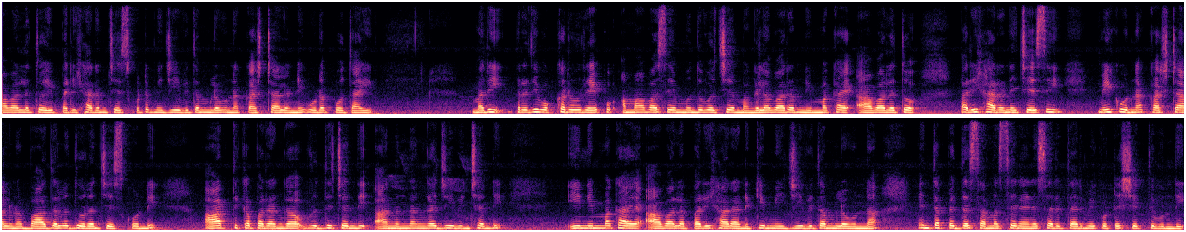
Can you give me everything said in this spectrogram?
ఆవాలతో ఈ పరిహారం చేసుకుంటే మీ జీవితంలో ఉన్న కష్టాలన్నీ కూడా పోతాయి. మరి ప్రతి ఒక్కరూ రేపు అమావాస్య ముందు వచ్చే మంగళవారం నిమ్మకాయ ఆవాలతో పరిహారాన్ని చేసి మీకు ఉన్న కష్టాలను బాధలు దూరం చేసుకోండి. ఆర్థిక పరంగా వృద్ధి చెంది ఆనందంగా జీవించండి. ఈ నిమ్మకాయ ఆవాల పరిహారానికి మీ జీవితంలో ఉన్న ఎంత పెద్ద సమస్యనైనా సరే తరిమి కొట్టే శక్తి ఉంది.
